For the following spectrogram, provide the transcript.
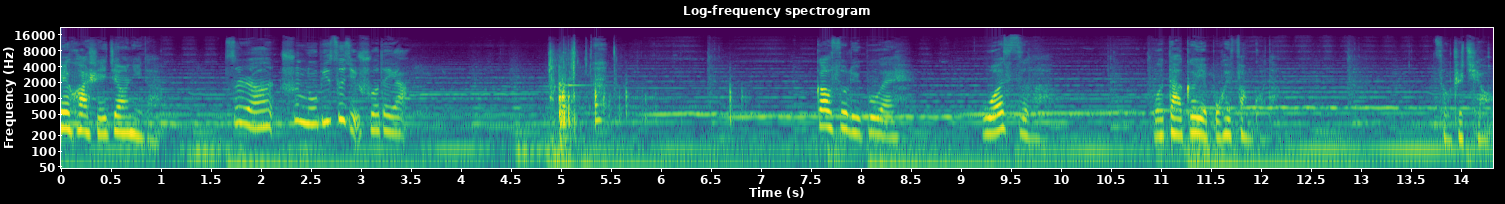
这话谁教你的？自然是奴婢自己说的呀。告诉吕不韦，我死了，我大哥也不会放过他。走着瞧。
